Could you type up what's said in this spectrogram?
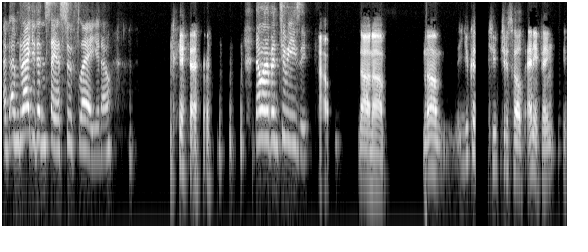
I'm, I'm glad you didn't say a souffle, you know? yeah. that would have been too easy. No, no, no. No, you can teach yourself anything if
